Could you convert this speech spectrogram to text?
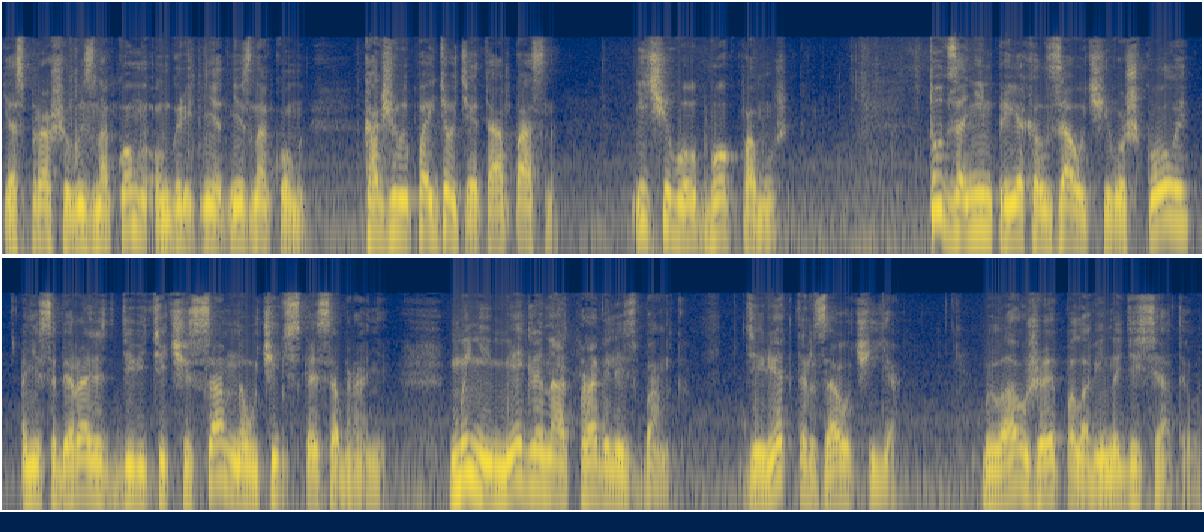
Я спрашиваю, вы знакомы? Он говорит, нет, не знакомы. Как же вы пойдете? Это опасно. Ничего, Бог поможет. Тут за ним приехал зауч его школы. Они собирались к 9 часам на учительское собрание. Мы немедленно отправились в банк. Директор, зауч и я. Была уже половина десятого.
